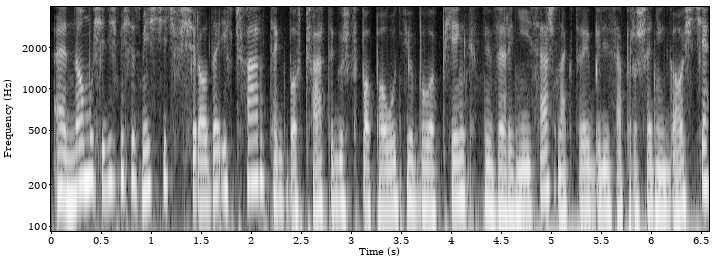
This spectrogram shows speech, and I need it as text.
E, No, musieliśmy się zmieścić w środę i w czwartek, bo w czwartek już w popołudniu było piękny wernisaż, na której byli zaproszeni goście.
